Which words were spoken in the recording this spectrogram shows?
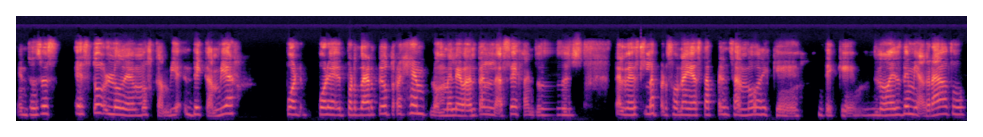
Entonces, esto lo debemos cambiar, de cambiar. Por, por, por darte otro ejemplo, me levantan la ceja, entonces tal vez la persona ya está pensando de que, de que no es de mi agrado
